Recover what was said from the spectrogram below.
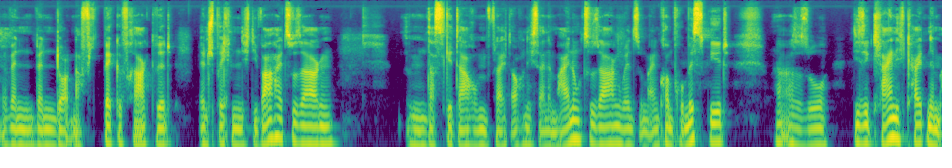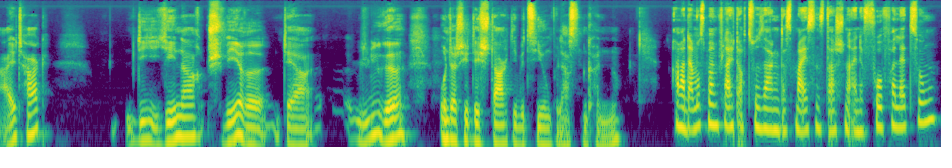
wenn, wenn dort nach Feedback gefragt wird, entsprechend nicht die Wahrheit zu sagen. Ähm, das geht darum, vielleicht auch nicht seine Meinung zu sagen, wenn es um einen Kompromiss geht. Also so diese Kleinigkeiten im Alltag, die je nach Schwere der Lüge unterschiedlich stark die Beziehung belasten können. Ne? Aber da muss man vielleicht auch zu sagen, dass meistens da schon eine Vorverletzung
